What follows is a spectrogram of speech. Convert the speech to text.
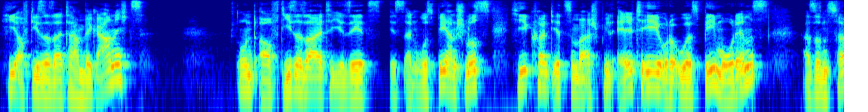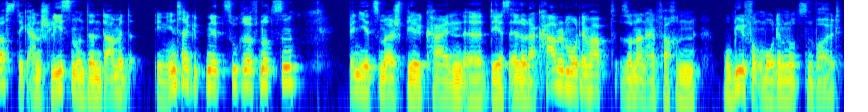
Hier auf dieser Seite haben wir gar nichts. Und auf dieser Seite, ihr seht, ist ein USB-Anschluss. Hier könnt ihr zum Beispiel LTE oder USB-Modems, also einen Surfstick anschließen und dann damit den Internetzugriff nutzen. Wenn ihr zum Beispiel kein äh, DSL- oder Kabelmodem habt, sondern einfach ein Mobilfunkmodem nutzen wollt,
